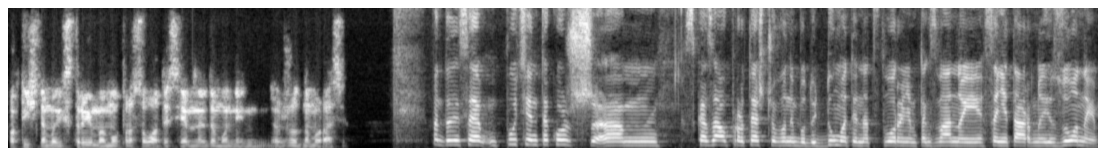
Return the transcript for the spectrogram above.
фактично, ми їх стримаємо, просуватися їм не дамо ні в жодному разі. Пане Денисе, Путін також ем, сказав про те, що вони будуть думати над створенням так званої санітарної зони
